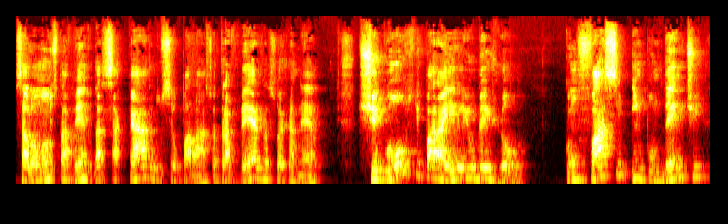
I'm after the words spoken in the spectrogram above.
Salomão está vendo da sacada do seu palácio, através da sua janela. Chegou-se para ele e o beijou. Com face impudente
